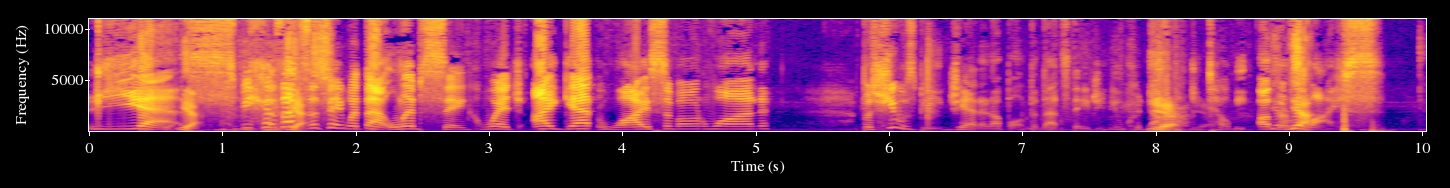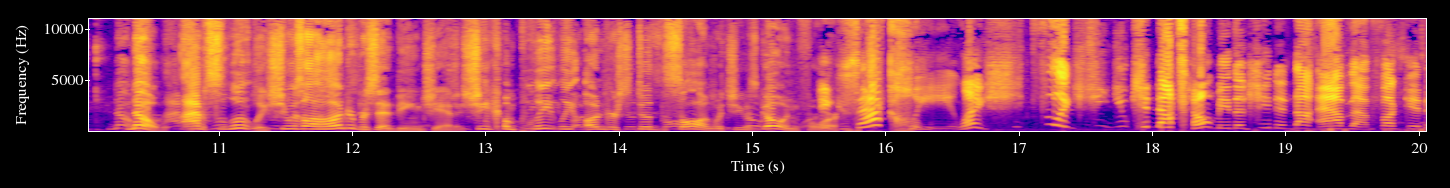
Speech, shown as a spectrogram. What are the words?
Yes. yes. Because that's the Yes. thing with that lip sync, which I get why Simone won, but she was being Janet up up in that stage, and you could not Yeah. tell me otherwise. No, absolutely. She was 100% being Janet. She completely understood the song which she was going for. Exactly. Like she, like she, you cannot tell me that she did not have that fucking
